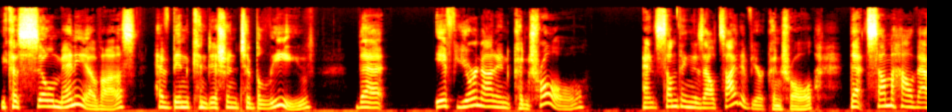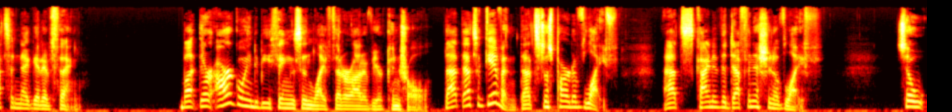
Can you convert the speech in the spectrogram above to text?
Because so many of us have been conditioned to believe that if you're not in control and something is outside of your control, that somehow that's a negative thing. But there are going to be things in life that are out of your control. That that's a given. That's just part of life. That's kind of the definition of life. So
